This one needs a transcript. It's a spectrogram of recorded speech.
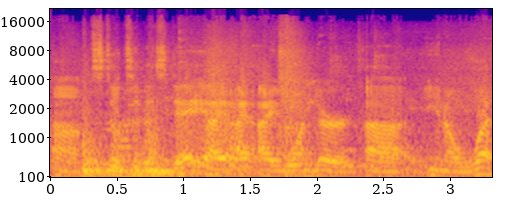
Um, still to this day, I, I, I wonder, uh, you know, what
